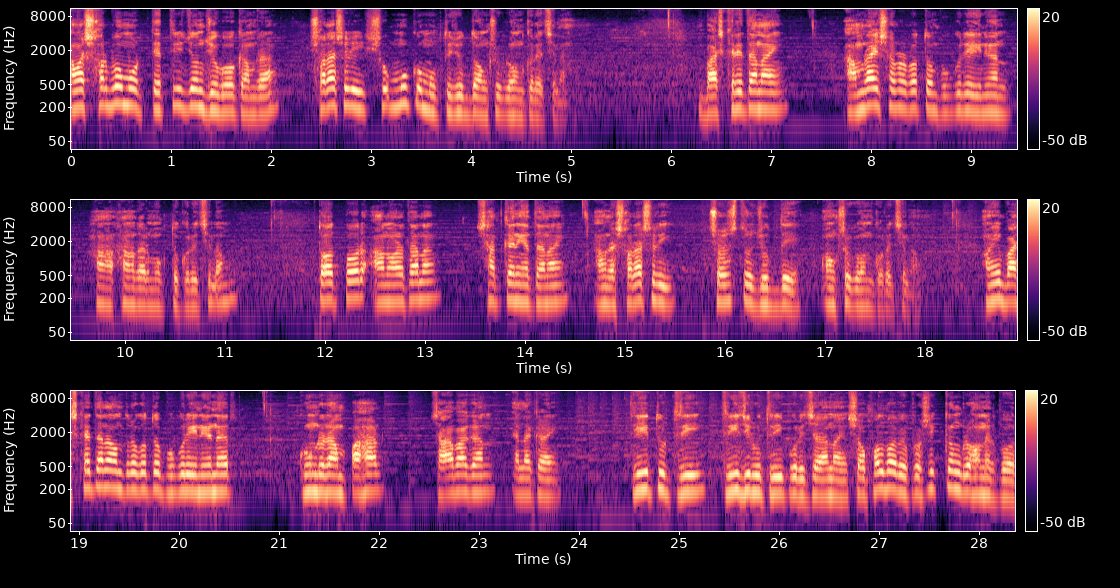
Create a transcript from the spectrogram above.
আমার সর্বমোট তেত্রিশ জন যুবক আমরা সরাসরি সম্মুখ ও মুক্তিযুদ্ধে অংশগ্রহণ করেছিলাম। বাঁশখালী থানায় আমরাই সর্বপ্রথম পুকুরে ইউনিয়ন হানাদার মুক্ত করেছিলাম। তৎপর আনোয়ারা থানা, সাতকানিয়া থানায় আমরা সরাসরি সশস্ত্র যুদ্ধে অংশগ্রহণ করেছিলাম। আমি বাঁশখালী থানার অন্তর্গত পুকুর ইউনিয়নের কুণ্ডরাম পাহাড়, চা বাগান এলাকায় three two three three zero three পরিচালনায় সফলভাবে প্রশিক্ষণ গ্রহণের পর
